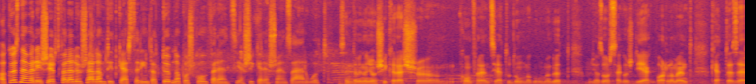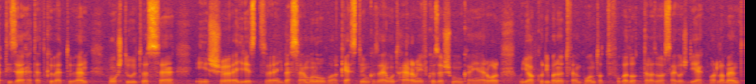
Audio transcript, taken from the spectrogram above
A köznevelésért felelős államtitkár szerint a többnapos konferencia sikeresen zárult. Szerintem egy nagyon sikeres konferenciát tudunk magunk mögött. Ugye az Országos Diákparlament 2017-et követően most ült össze, és egyrészt egy beszámolóval kezdtünk az elmúlt három év közös munkájáról. Ugye akkoriban 50 pontot fogadott el az Országos Diákparlament,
